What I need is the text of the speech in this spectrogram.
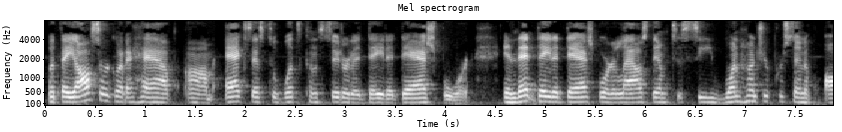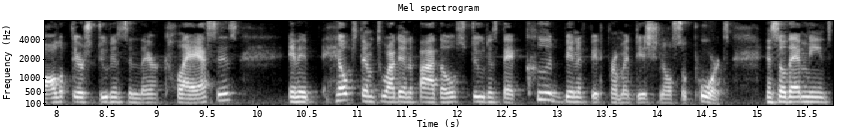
but they also are going to have um, access to what's considered a data dashboard. And that data dashboard allows them to see 100% of all of their students in their classes. And it helps them to identify those students that could benefit from additional supports. And so that means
